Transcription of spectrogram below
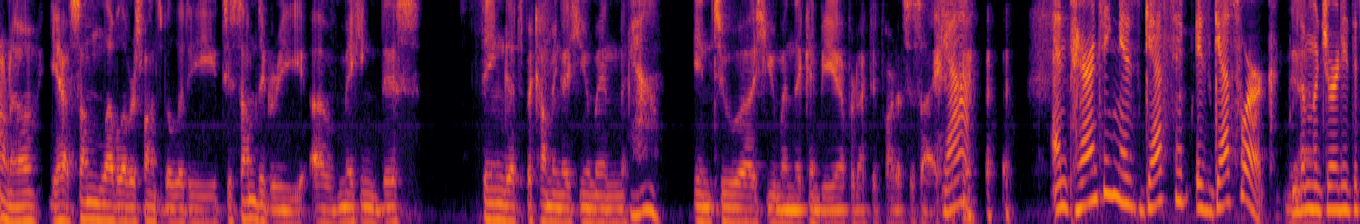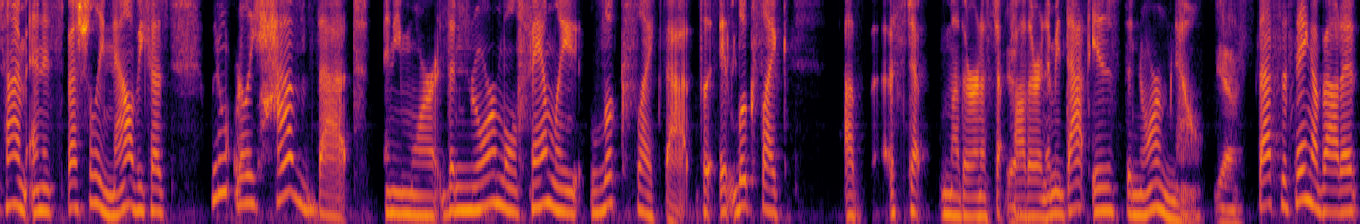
I don't know, you have some level of responsibility to some degree of making this thing that's becoming a human Yeah. into a human that can be a productive part of society. Yeah. and parenting is guess is guesswork Yeah. the majority of the time and especially now because we don't really have that anymore the normal family looks like that it looks like a, a stepmother and a stepfather and i mean that is the norm now yeah. that's the thing about it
